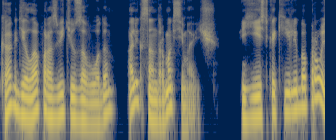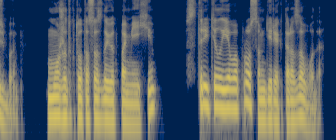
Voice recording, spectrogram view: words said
Как дела по развитию завода, Александр Максимович? Есть какие-либо просьбы? Может, кто-то создает помехи? Встретил я вопросом директора завода.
